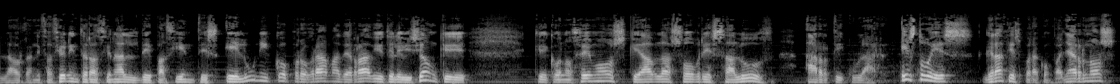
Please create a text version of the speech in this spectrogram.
la Organización Internacional de Pacientes, el único programa de radio y televisión que, que conocemos que habla sobre salud articular. Esto es, gracias por acompañarnos,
